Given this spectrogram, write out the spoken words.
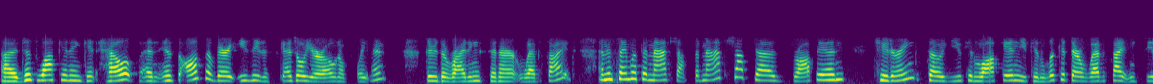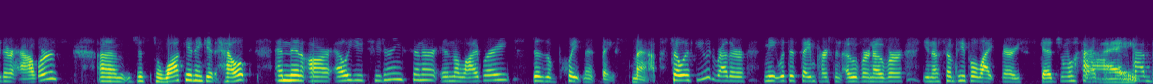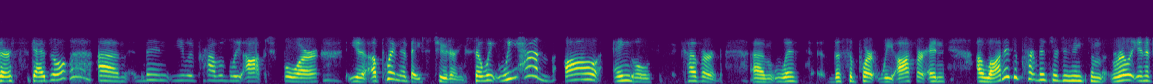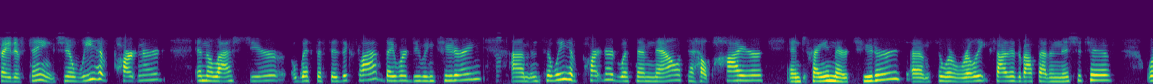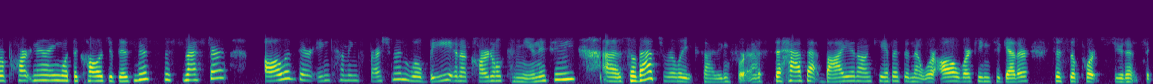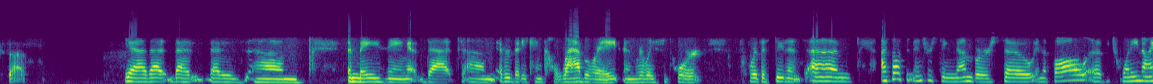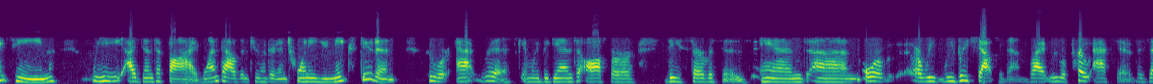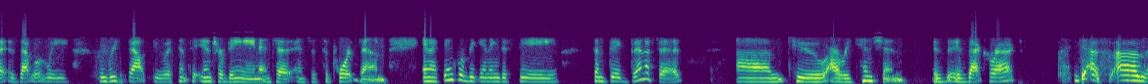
Uh, just walk in and get help. And it's also very easy to schedule your own appointments through the Writing Center website. And the same with the Math Shop. The Math Shop does drop in tutoring. So you can walk in, you can look at their website and see their hours, um, just to walk in and get help. And then our LU Tutoring Center in the library does appointment-based math. So if you would rather meet with the same person over and over, you know, some people like very schedule, have, right. have their schedule, um, then you would probably opt for, you know, appointment-based tutoring. So we, we have all angles covered um, with the support we offer. And a lot of departments are doing some really innovative things. You know, we have partnered in the last year with the physics lab. They were doing tutoring. Um, and so we have partnered with them now to help hire and train their tutors. Um, so we're really excited about that initiative. We're partnering with the College of Business this semester all of their incoming freshmen will be in a Cardinal community. Uh, so that's really exciting for us to have that buy-in on campus and that we're all working together to support student success. Yeah, that that that is um, amazing that um, everybody can collaborate and really support for the students. Um, I saw some interesting numbers. So in the fall of 2019, we identified 1,220 unique students who were at risk, and we began to offer these services. And um, or or we, we reached out to them right? We were proactive. Is that is that what we we reached out to attempt to intervene and to and to support them? And i think we're beginning to see some big benefits um, to our retention. Is is that correct? Yes um,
